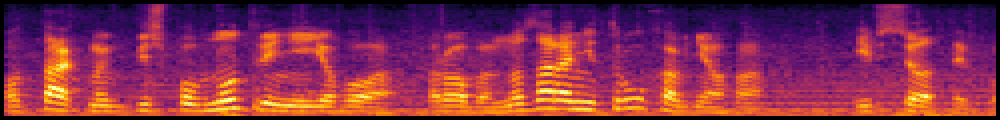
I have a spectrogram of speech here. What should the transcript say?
Отак, ми більш по його робимо. Ну зараз нітруха в нього. І все, типу.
